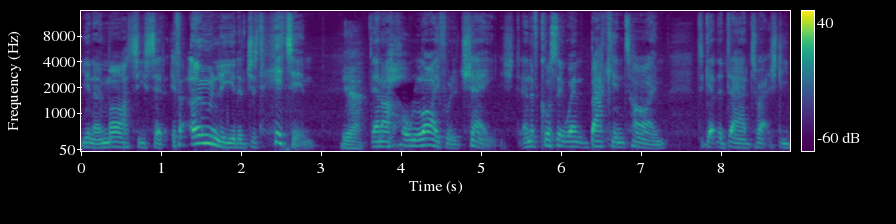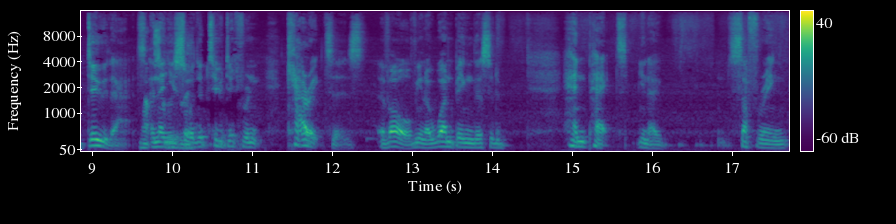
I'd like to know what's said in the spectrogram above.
you know, Marty said, if only you'd have just hit him, yeah, then our whole life would have changed. And of course, they went back in time to get the dad to actually do that. Absolutely. And then you saw the two different characters evolve. You know, one being the sort of henpecked, you know, suffering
